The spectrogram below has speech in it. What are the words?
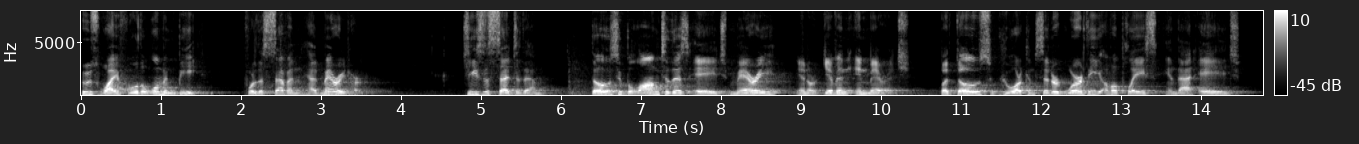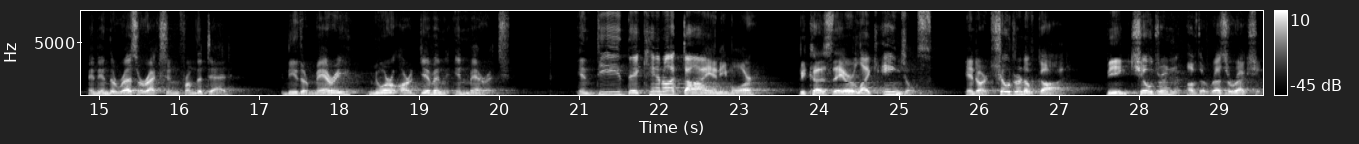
whose wife will the woman be? For the seven had married her. Jesus said to them, Those who belong to this age marry and are given in marriage, but those who are considered worthy of a place in that age and in the resurrection from the dead neither marry nor are given in marriage. Indeed, they cannot die anymore because they are like angels and are children of God, being children of the resurrection.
